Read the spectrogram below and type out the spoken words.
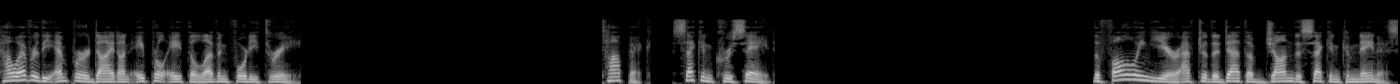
However the emperor died on April 8, 1143. Second Crusade The following year after the death of John II Comnenus,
